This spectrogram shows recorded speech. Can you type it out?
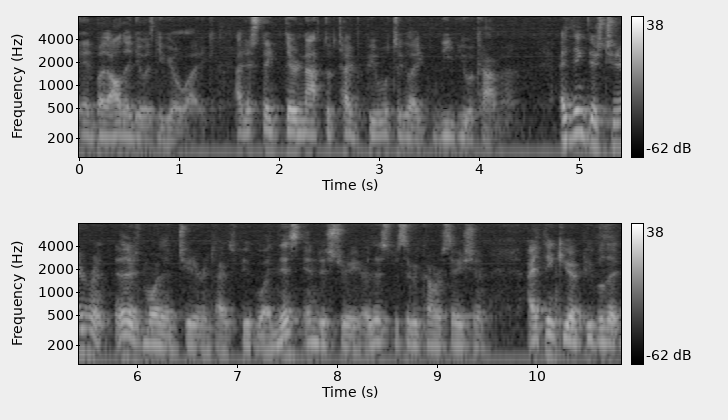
and, but all they do is give you a like. I just think they're not the type of people to like leave you a comment. I think there's two different. There's more than two different types of people in this industry or this specific conversation. I think you have people that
